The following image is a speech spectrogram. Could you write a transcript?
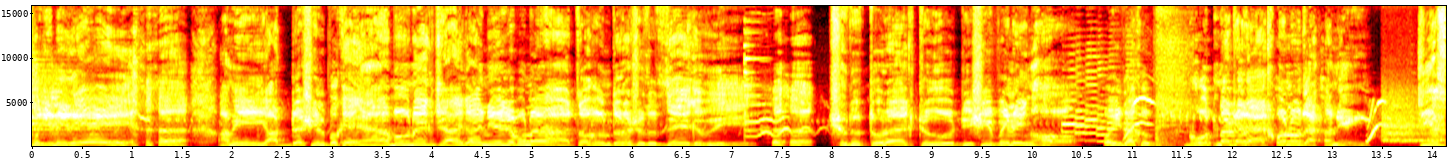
বুঝলি রে? আমি আড্ডা শিল্পকে এমন এক জায়গায় নিয়ে যাব না তখন তোরা শুধু দেখবি। শুধু তোরা একটু ডিসিপ্লিন হ। ওই দেখো ঘটনাটার এখনও দেখা নেই। কিস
